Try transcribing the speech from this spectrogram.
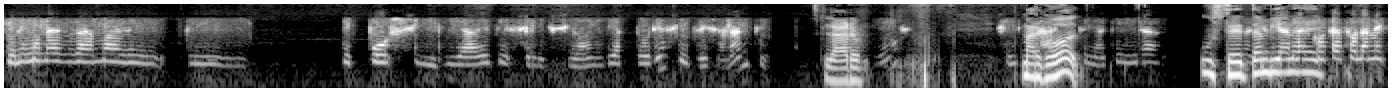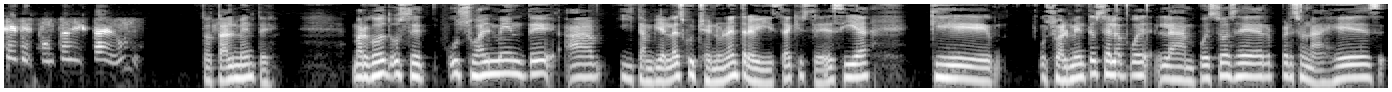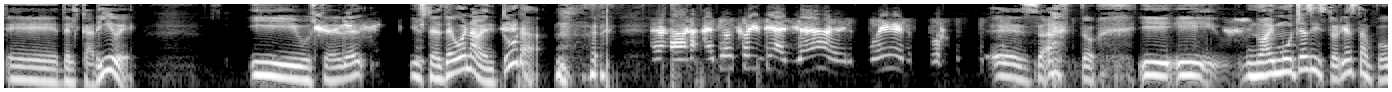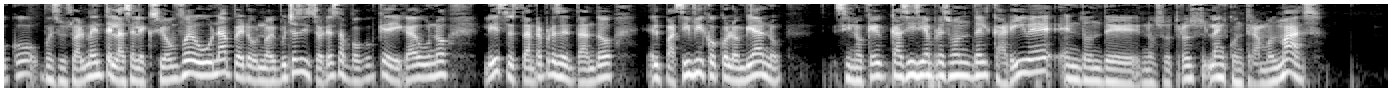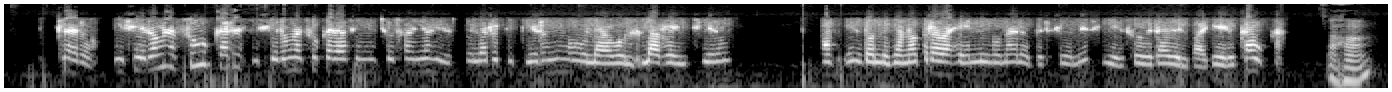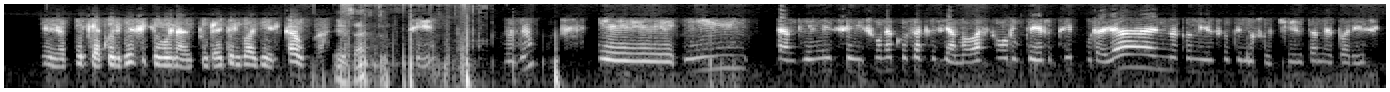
tienen una gama de, posibilidades de selección de actores impresionante. Claro. Margot, usted también ha... cosas solamente desde el punto de vista de uno. Totalmente. Margot, usted usualmente ha, y también la escuché en una entrevista que usted decía que usualmente usted la, la han puesto a hacer personajes eh, del Caribe. Y usted, y usted es de Buenaventura. yo soy de allá, del puerto. Exacto. Y, y no hay muchas historias tampoco, pues usualmente la selección fue una, pero no hay muchas historias tampoco que diga uno, listo, están representando el Pacífico colombiano sino que casi siempre son del Caribe en donde nosotros la encontramos más. Claro, hicieron azúcar, hicieron azúcar hace muchos años y después la repitieron o la, la rehicieron en donde yo no trabajé en ninguna de las versiones y eso era del Valle del Cauca. Ajá. Eh, porque acuérdese que Buenaventura es del Valle del Cauca. Exacto. Sí. eh, y también se hizo una cosa que se llamaba Sur Verde por allá en los comienzos de los 80 me parece.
